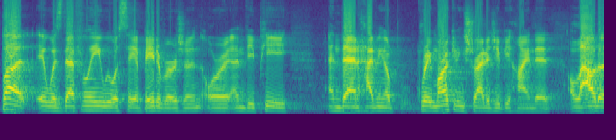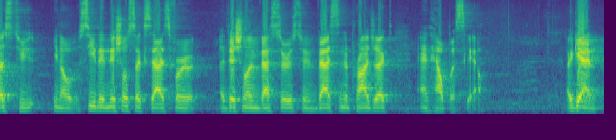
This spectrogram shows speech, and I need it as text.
But it was definitely, we would say, a beta version or an MVP, and then having a great marketing strategy behind it allowed us to you know, see the initial success for additional investors to invest in the project and help us scale. Again,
